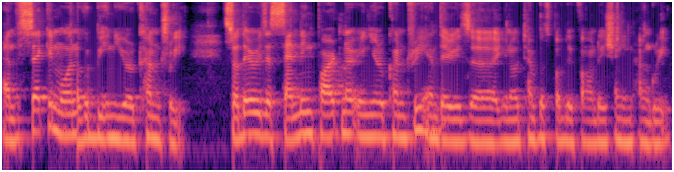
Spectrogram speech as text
and the second one would be in your country so there is a sending partner in your country and there is a you know tempus public foundation in hungary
